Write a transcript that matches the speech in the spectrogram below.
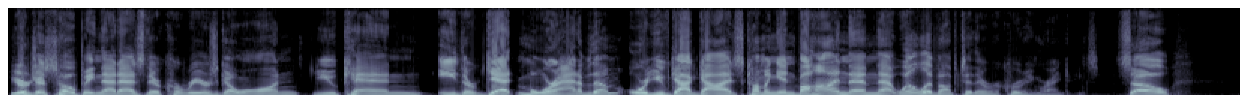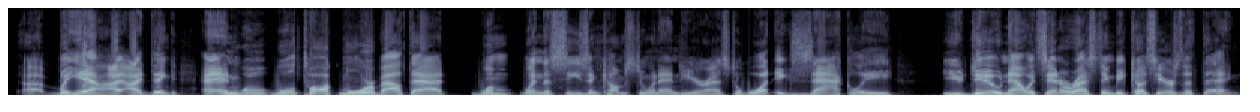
You're just hoping that as their careers go on, you can either get more out of them or you've got guys coming in behind them that will live up to their recruiting rankings. So uh, but yeah, I, I, think, and we'll we'll talk more about that when when the season comes to an end here as to what exactly you do. Now it's interesting because here's the thing:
